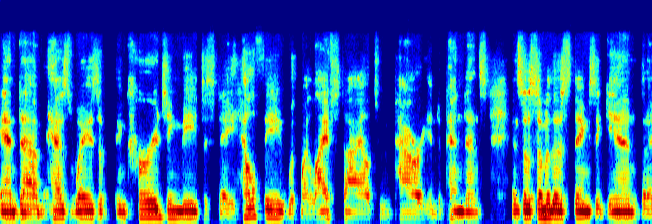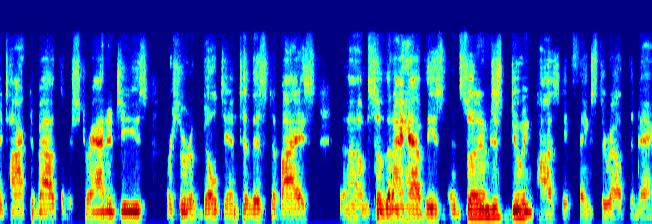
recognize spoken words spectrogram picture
and um, has ways of encouraging me to stay healthy with my lifestyle, to empower independence. And so some of those things again that I talked about that are strategies are sort of built into this device, um, so that I have these. So that I'm just doing positive things throughout the day.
